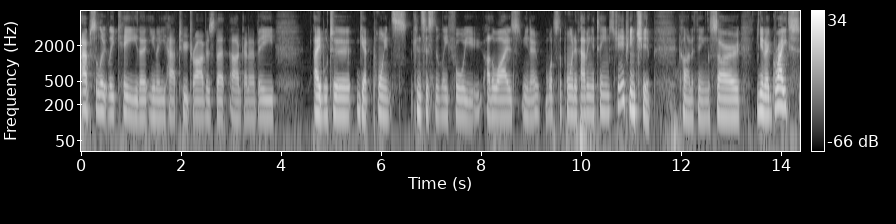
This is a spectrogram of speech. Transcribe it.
absolutely key that you know you have two drivers that are going to be able to get points consistently for you. Otherwise, you know, what's the point of having a team's championship kind of thing? So, you know, great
